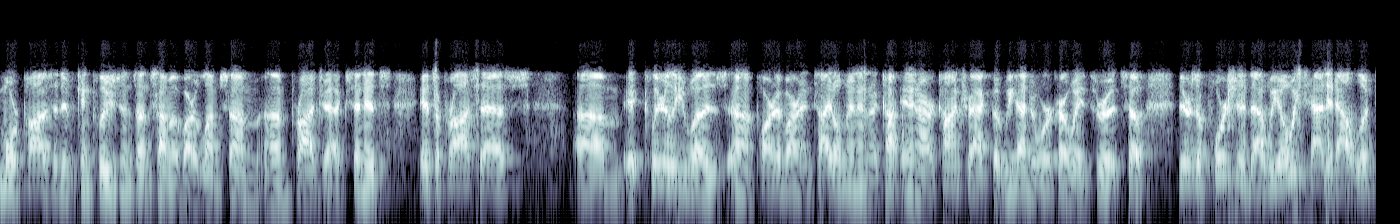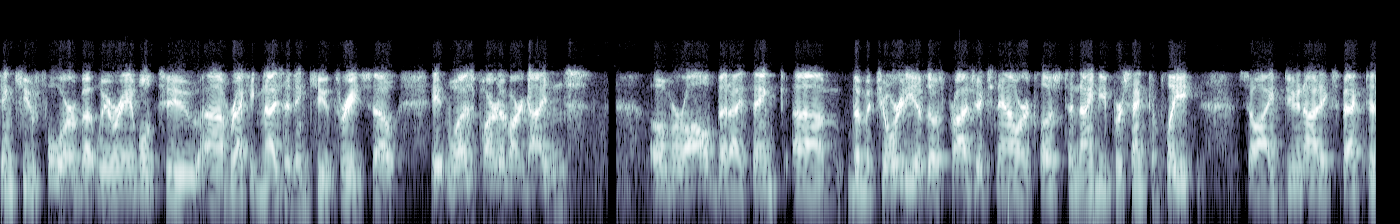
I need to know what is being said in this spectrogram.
more positive conclusions on some of our lump sum um, projects. And it's a process. Um, it clearly was uh, part of our entitlement in our contract, but we had to work our way through it. So there's a portion of that. We always had it outlooked in Q4, but we were able to recognize it in Q3. So it was part of our guidance overall, but I think the majority of those projects now are close to 90% complete. So I do not expect to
